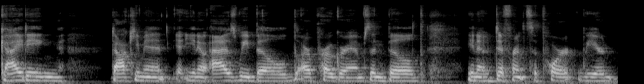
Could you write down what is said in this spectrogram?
guiding document, you know, as we build our programs and build, you know, different support, we are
